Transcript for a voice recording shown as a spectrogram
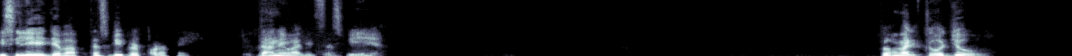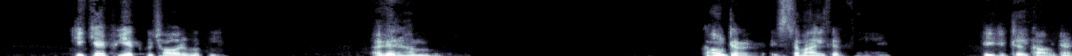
اسی لیے جب آپ تصویر پر پڑھتے ہیں، دانے والی تصویر ہے۔ تو ہماری توجہ کی کیفیت کچھ اور ہوتی۔ اگر ہم کاؤنٹر استعمال کرتے ہیں، ڈیجیٹل کاؤنٹر،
